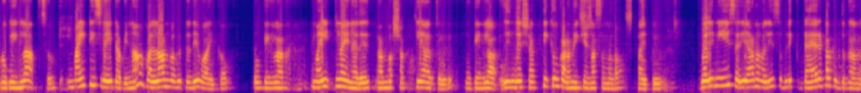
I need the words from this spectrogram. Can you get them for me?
ஓகேங்களா? மைட் இஸ் ரைட் அப்படின்னா வல்லான் வகுத்ததே வாய்க்கும் ஓகேங்களா? மைட்னா என்னது? ரொம்ப சக்தியா இருக்கிறது. ஓகேங்களா? இந்த சக்திக்கும் கடமைக்கும் என்ன சம்பந்தம்? வாய்ப்பு வலிமையே சரியான வழி சொல்லி டைரக்டா கொடுத்துருக்காங்க.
